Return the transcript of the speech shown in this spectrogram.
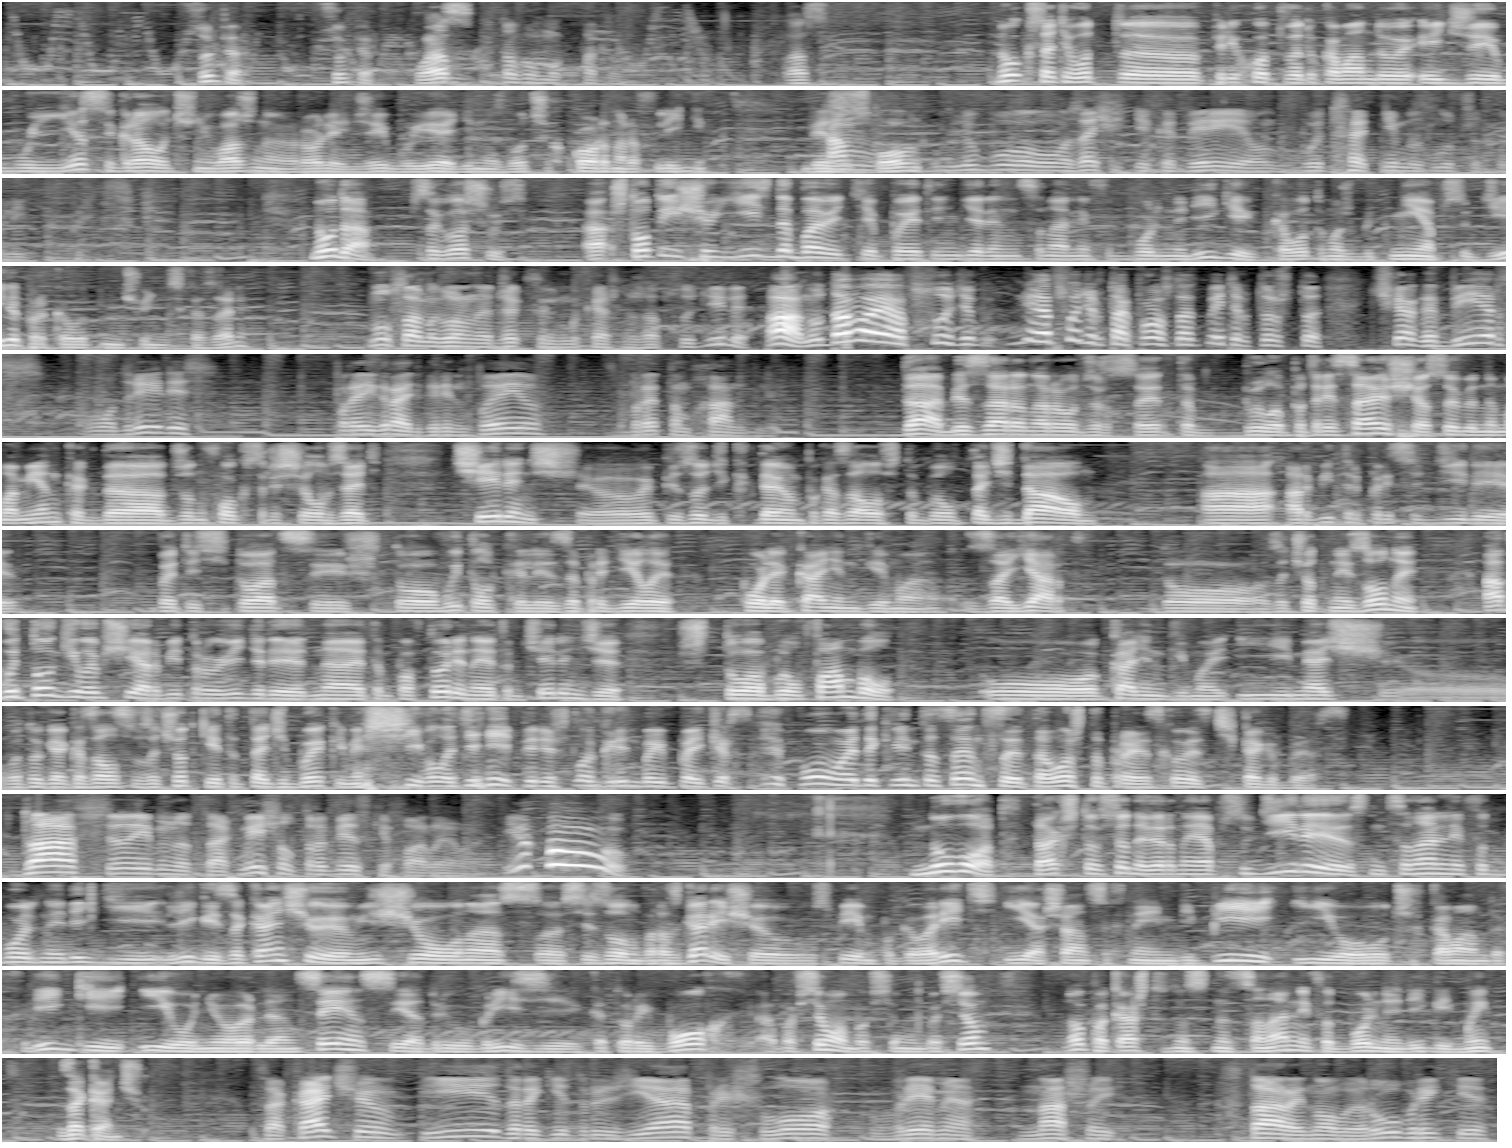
Супер, супер, класс. Кто бы мог подумать. Класс. Ну, кстати, вот э, переход в эту команду AJ Буе сыграл очень важную роль. AJ Буе один из лучших корнеров лиги. Безусловно. Там любого защитника бери, он будет одним из лучших в лиге, в принципе. Ну да, соглашусь. А что-то еще есть добавить тебе по этой неделе Национальной футбольной лиги? Кого-то, может быть, не обсудили, про кого-то ничего не сказали? Ну, самое главное, Джексон мы, конечно же, обсудили. А, ну давай обсудим. Не обсудим, так просто отметим то, что Чикаго Берс умудрились проиграть Гринбею с Бреттом Хандли. Да, без Аарона Роджерса это было потрясающе, особенно момент, когда Джон Фокс решил взять челлендж э, в эпизоде, когда ему показалось, что был тачдаун, а арбитры присудили в этой ситуации, что вытолкали за пределы поля Каннингема за ярд до зачетной зоны. А в итоге вообще арбитры увидели на этом повторе, на этом челлендже, что был фамбл у Каннингема, и мяч э, в итоге оказался в зачетке. Это тачбэк, и мяч и владение перешло Green Bay Packers. По-моему, это квинтэссенция того, что происходит с Чикаго Берс. Да, все именно так. Мишел Трубецкий forever. Юху! Ну вот, так что все, наверное, обсудили. С Национальной футбольной лиги, лигой заканчиваем. Еще у нас э, сезон в разгаре, еще успеем поговорить и о шансах на MVP, и о лучших командах лиги, и о New Orleans Saints, и о Дрю Бризе, который бог. Обо всем, обо всем, обо всем. Но пока что с Национальной футбольной лигой мы заканчиваем. Заканчиваем. И, дорогие друзья, пришло время нашей старой новой рубрики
